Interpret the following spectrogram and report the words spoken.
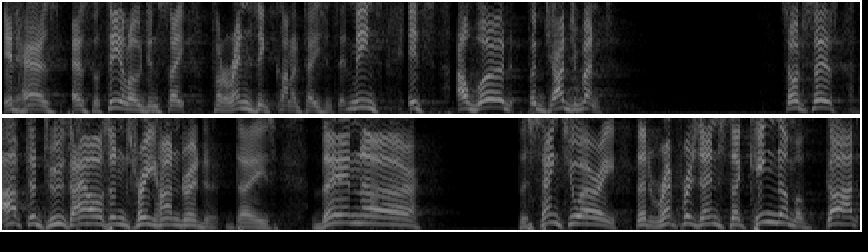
It has, as the theologians say, forensic connotations. It means it's a word for judgment. So it says, after 2,300 days, then uh, the sanctuary that represents the kingdom of God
